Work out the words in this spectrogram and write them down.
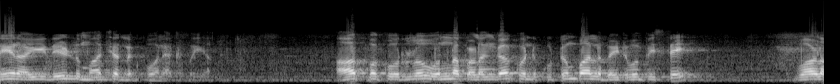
నేను ఐదేళ్ళు మాచర్లకు పోలేకపోయా ఆత్మకూరులో ఉన్న పళంగా కొన్ని కుటుంబాలను బయట పంపిస్తే వాళ్ళ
